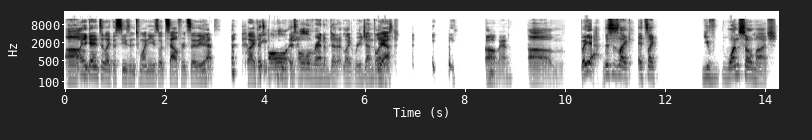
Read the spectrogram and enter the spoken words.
Um, when you get into like the season 20s with Salford City, yeah, like it's all it's all random gen like regen players. Oh man. Um but yeah, this is like it's like you've won so much,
